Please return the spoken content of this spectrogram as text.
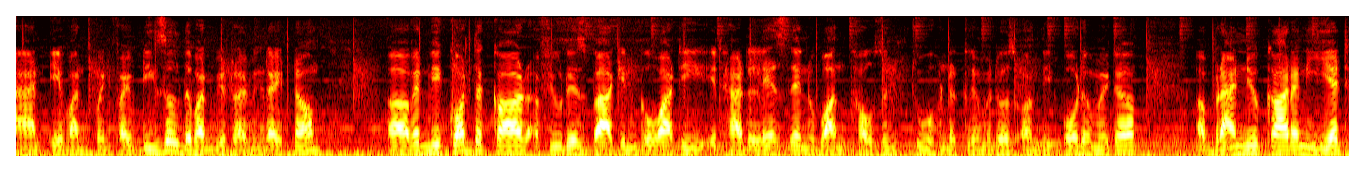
and a 1.5 diesel, the one we're driving right now. Uh, when we got the car a few days back in Guwahati, it had less than 1,200 kilometers on the odometer. A brand new car and yet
